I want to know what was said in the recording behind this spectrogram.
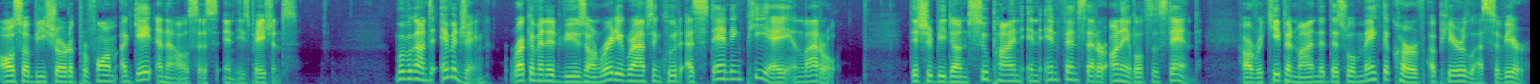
Also, be sure to perform a gait analysis in these patients. Moving on to imaging, recommended views on radiographs include a standing PA and lateral. This should be done supine in infants that are unable to stand. However, keep in mind that this will make the curve appear less severe.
